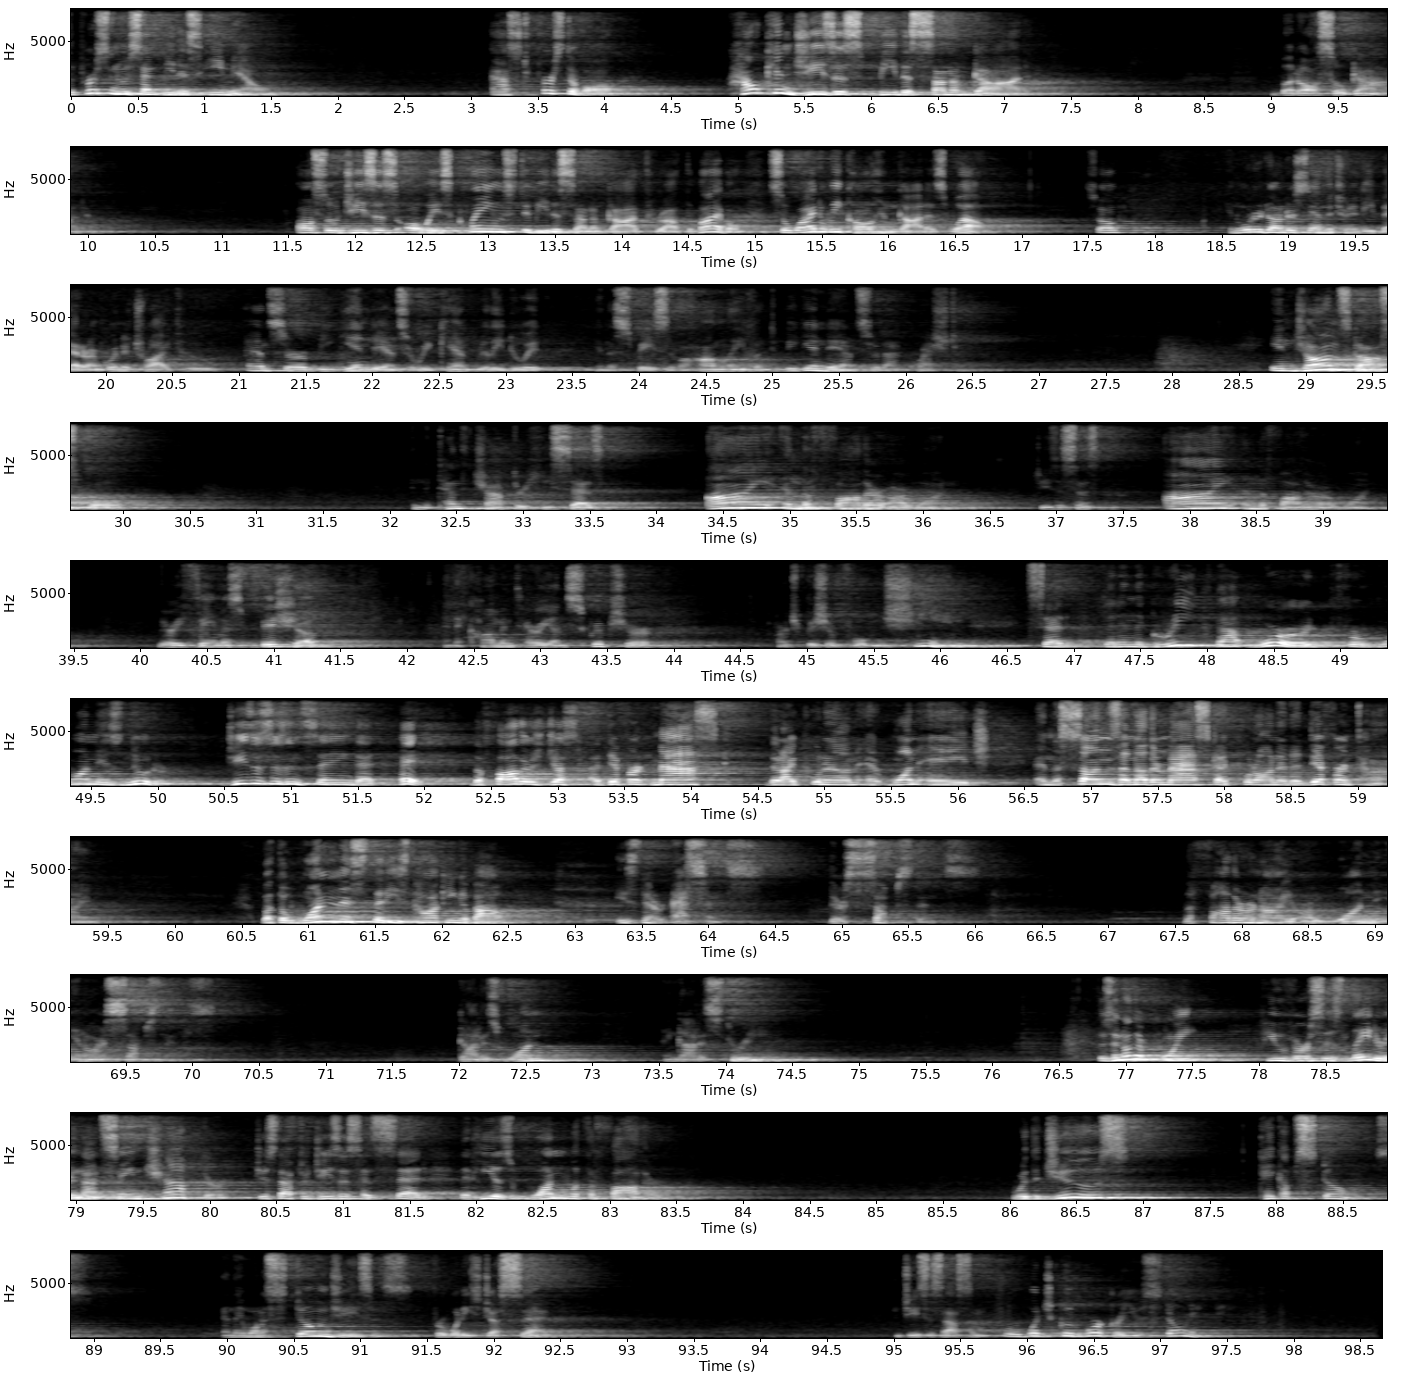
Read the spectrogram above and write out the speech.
The person who sent me this email asked, first of all, how can Jesus be the Son of God, but also God? Also, Jesus always claims to be the Son of God throughout the Bible. So, why do we call him God as well? So, in order to understand the Trinity better, I'm going to try to answer, begin to answer. We can't really do it in the space of a homily, but to begin to answer that question. In John's Gospel, in the 10th chapter, he says, I and the Father are one. Jesus says, I and the Father are one. Very famous bishop in a commentary on Scripture, Archbishop Fulton Sheen, said that in the Greek, that word for one is neuter. Jesus isn't saying that, hey, the Father's just a different mask that I put on at one age and the Son's another mask I put on at a different time. But the oneness that he's talking about is their essence, their substance. The Father and I are one in our substance. God is one and God is three. There's another point a few verses later in that same chapter, just after Jesus has said that he is one with the Father where the Jews take up stones and they want to stone Jesus for what he's just said. Jesus asked them, For which good work are you stoning me?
